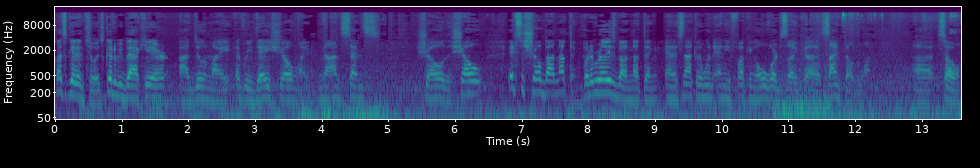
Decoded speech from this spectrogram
let's get into it. It's good to be back here uh, doing my everyday show, my nonsense show. The show, it's a show about nothing, but it really is about nothing, and it's not going to win any fucking awards like uh, Seinfeld won. Uh, so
